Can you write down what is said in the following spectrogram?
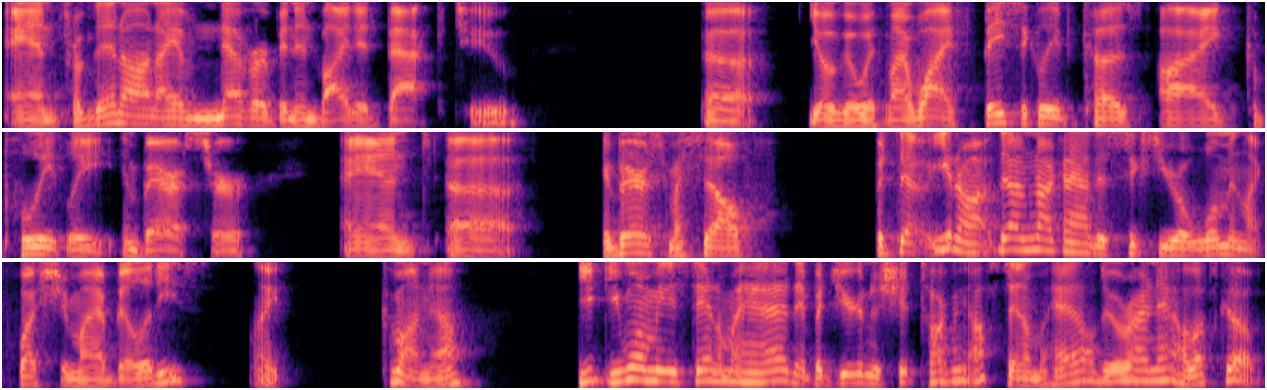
And from then on, I have never been invited back to uh, yoga with my wife, basically because I completely embarrassed her and uh, embarrassed myself. But that, you know, I'm not going to have this 60 year old woman like question my abilities. Like, come on now. You, you want me to stand on my head, but you're to shit talk me? I'll stand on my head. I'll do it right now. Let's go.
